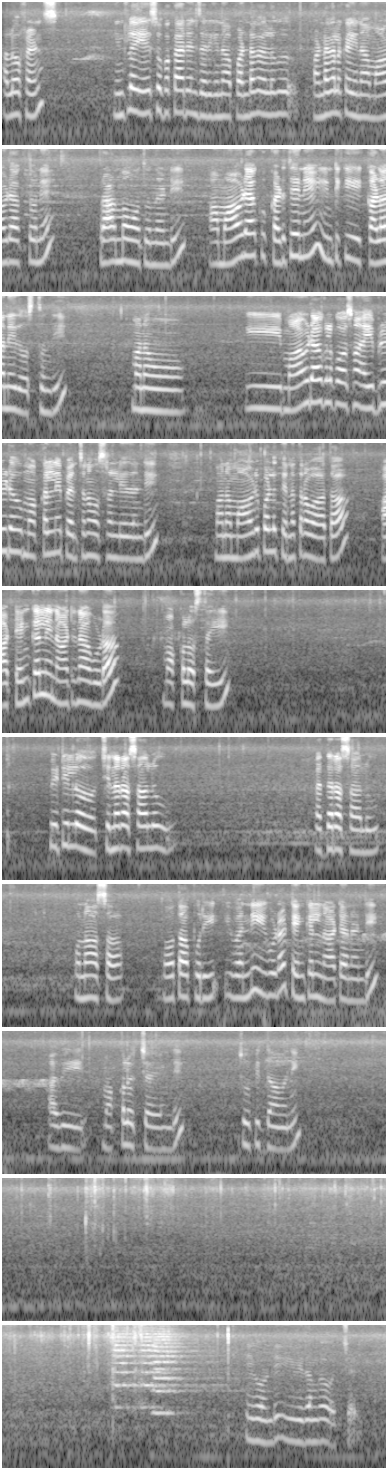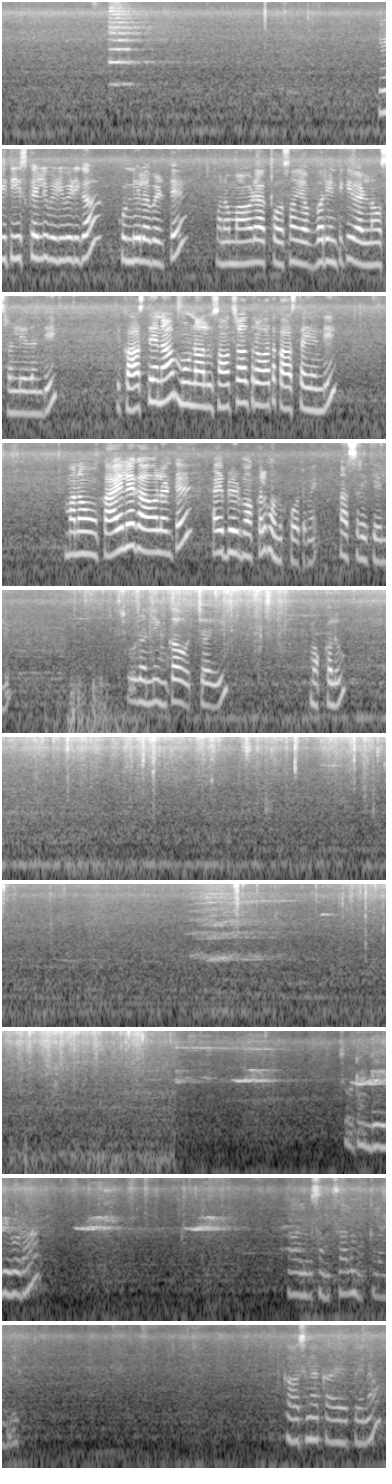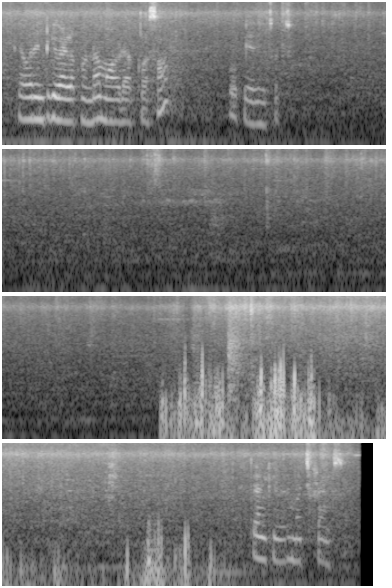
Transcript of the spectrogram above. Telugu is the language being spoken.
హలో ఫ్రెండ్స్ ఇంట్లో ఏ శుభకార్యం జరిగినా పండగలు పండగలకైనా మామిడాకుతోనే ప్రారంభమవుతుందండి ఆ మామిడాకు కడితేనే ఇంటికి కళ అనేది వస్తుంది. మనం ఈ మామిడాకుల కోసం హైబ్రిడ్ మొక్కల్ని పెంచనవసరం లేదండి. మన మామిడి పళ్ళు తిన్న తర్వాత ఆ టెంకల్ని నాటినా కూడా మొక్కలు వస్తాయి. వీటిల్లో చిన్న రసాలు పెద్ద రసాలు పునాస తోతాపురి ఇవన్నీ కూడా టెంకెలు నాటానండి. అవి మొక్కలు వచ్చాయండి చూపిద్దామని. ఇగోండి ఈ విధంగా వచ్చాయి. ఇవి తీసుకెళ్ళి విడివిడిగా కుండీలో పెడితే మనం మామిడాకు కోసం ఎవ్వరింటికి వెళ్ళనవసరం లేదండి. ఇది కాస్తేనా? మూడు నాలుగు సంవత్సరాల తర్వాత కాస్తాయండి. మనం కాయలే కావాలంటే హైబ్రిడ్ మొక్కలు కొనుక్కోవటమే నర్సరీకి వెళ్ళి చూడండి ఇంకా వచ్చాయి మొక్కలు. చూడండి ఇది కూడా నాలుగు సంవత్సరాల మొక్కలండి. కాసిన కాయ అయిపోయినా ఎవరింటికి వెళ్ళకుండా మామిడాకు కోసం ఉపయోగించవచ్చు. Thank you very much friends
